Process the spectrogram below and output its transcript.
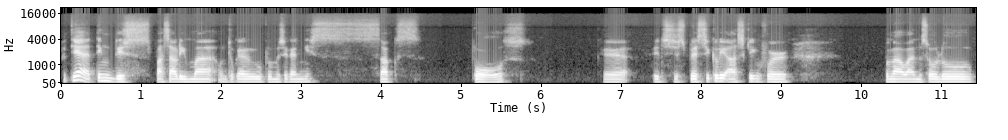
But yeah I think this pasal 5 untuk RUU pemusikan ini sucks balls. Kayak it's just basically asking for pengawan solo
